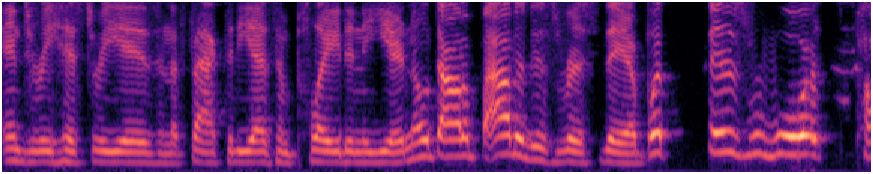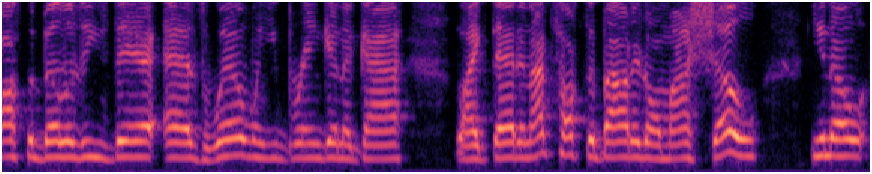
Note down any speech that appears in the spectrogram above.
injury history is and the fact that he hasn't played in a year. No doubt about it, there's risk there. But there's reward possibilities there as well when you bring in a guy like that. And I talked about it on my show. You know,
